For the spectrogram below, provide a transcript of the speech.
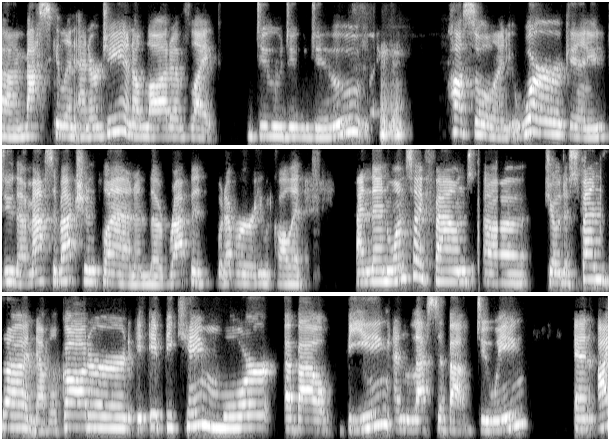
uh, masculine energy and a lot of like do do do like Mhm. hustle and you work and you do that massive action plan and the rapid whatever he would call it and then once i found uh, joe dispenza and neville goddard it, it became more about being and less about doing and i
